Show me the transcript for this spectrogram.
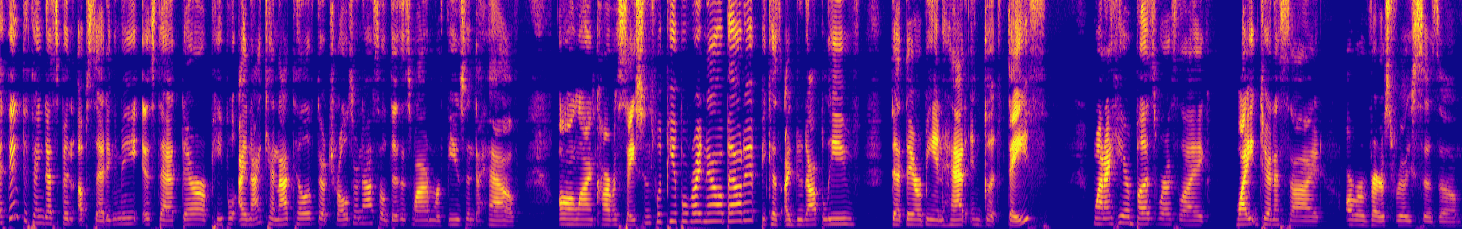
I think the thing that's been upsetting me is that there are people and I cannot tell if they're trolls or not, so this is why I'm refusing to have online conversations with people right now about it because I do not believe that they are being had in good faith. When I hear buzzwords like white genocide or reverse racism,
